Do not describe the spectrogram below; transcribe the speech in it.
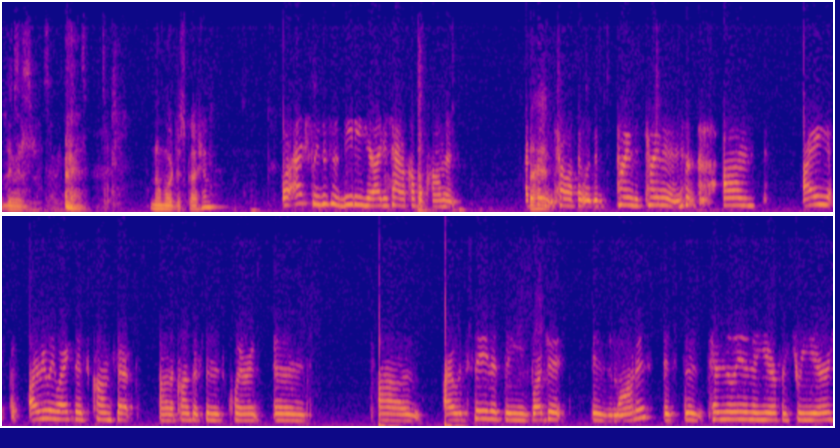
There is no more discussion? Well, actually, this is Dee Dee here. I just have a couple comments. I Go couldn't tell if it was a time to chime in. um, I I really like this concept, uh, the concepts in this clearance, and uh, I would say that the budget is modest. It's the 10 million a year for three years.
